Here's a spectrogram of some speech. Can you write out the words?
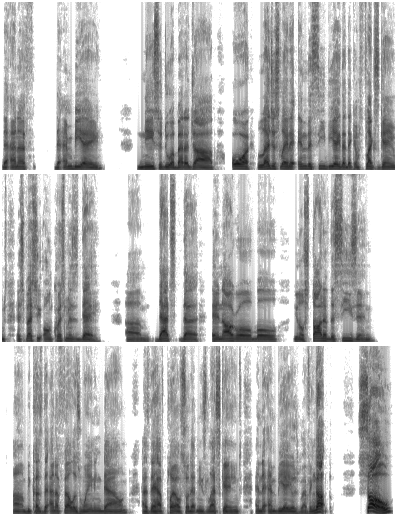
the NF, the NBA needs to do a better job or legislate it in the CBA that they can flex games, especially on Christmas Day. Um, that's the inaugural, you know, start of the season um, because the NFL is waning down as they have playoffs, so that means less games, and the NBA is revving up. So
